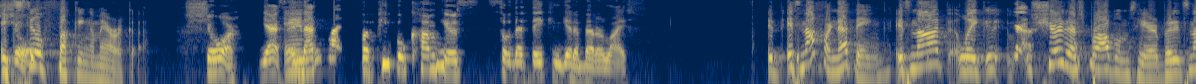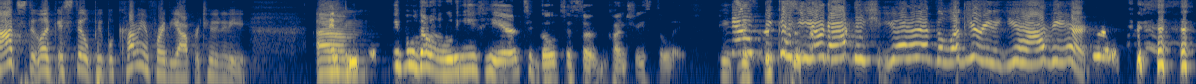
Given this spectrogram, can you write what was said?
It's Sure. still fucking America. sure. Yes, and, And- that's why. But people come here so that they can get a better life. It, it's not for nothing. It's not like sure there's problems here, but it's not still like it's still people come here for the opportunity. Um, people, people don't leave here to go to certain countries to live. People no, just- because you don't have the sh- you don't have the luxury that you have here.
